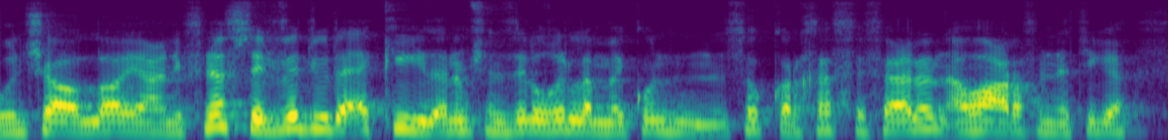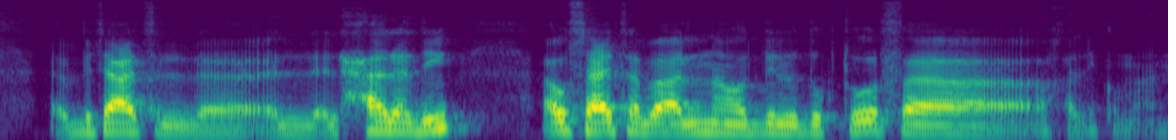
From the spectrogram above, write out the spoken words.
وإن شاء الله يعني في نفس الفيديو ده أكيد أنا مش هنزله غير لما يكون سكر خف فعلا أو اعرف النتيجة بتاعة ال- ال- الحالة دي أو ساعتها بقى إن أنا أوديه للدكتور فخليكم معانا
